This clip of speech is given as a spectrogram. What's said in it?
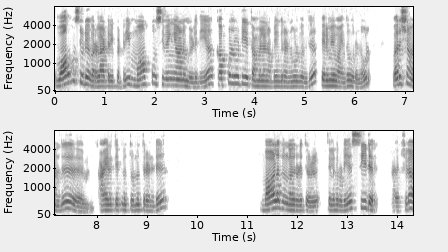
வ.உ.சியுடைய வரலாற்றை பற்றி மாப்பு சிவஞானம் எழுதிய "கப்பலோட்டிய தமிழன்" அப்படிங்கிற நூல் வந்து பெருமை வாய்ந்த ஒரு நூல். வருஷம் வந்து ஆயிரத்தி எட்நூத்தி தொண்ணூத்தி ரெண்டு பாலகங்காதருடைய திலகருடைய சீடர். ஆக்சுவலா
